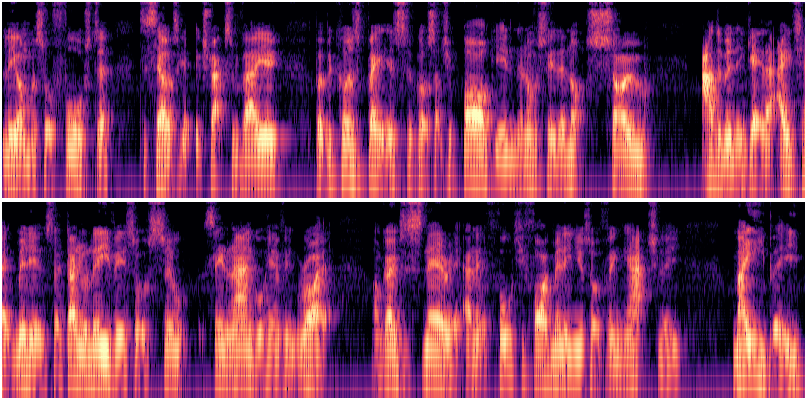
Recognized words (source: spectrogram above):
Lyon was sort of forced to, to sell to get, extract some value. But because Betis have got such a bargain, then obviously they're not so adamant in getting that 88 million. So Daniel Levy is sort of still seeing an angle here and think, right, I'm going to snare it. And at 45 million, you're sort of thinking, actually, maybe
